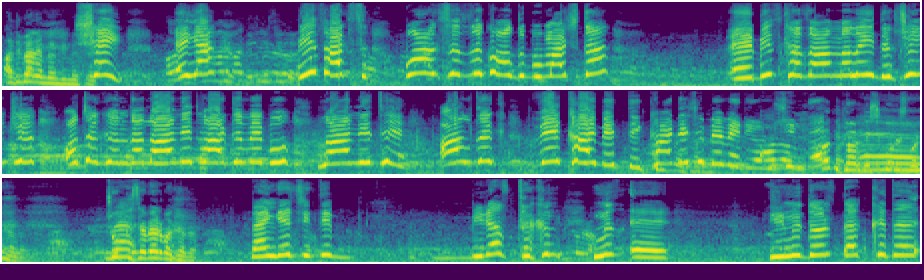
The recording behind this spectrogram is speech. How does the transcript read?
Hadi ver hemen bir mesaj. Şey, eğer biz haks bu haksızlık oldu bu maçta. Ee, biz kazanmalıydık çünkü o takımda lanet vardı ve bu laneti aldık ve kaybettik. Kardeşime veriyorum şimdi. Hadi kardeşi konuş bakalım. Çok Ben- kısa ver bakalım. Ben gerçekten biraz takımımız e, 24 dakikada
